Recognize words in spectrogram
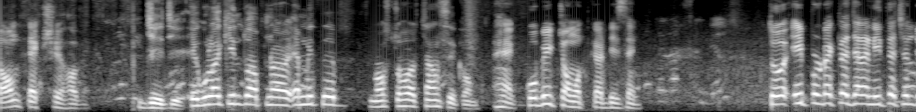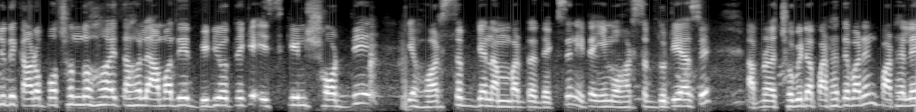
লং টেকসই হবে। জি জি। এগুলা কিন্তু আপনার এমনিতে নষ্ট হওয়ার চান্সই কম। হ্যাঁ খুবই চমৎকার ডিজাইন তো এই প্রোডাক্টটা যারা নিতে চান যদি কারও পছন্দ হয় তাহলে আমাদের ভিডিও থেকে স্ক্রিনশট দিয়ে যে হোয়াটসঅ্যাপ যে নাম্বারটা দেখছেন এটা ইমো হোয়াটসঅ্যাপ দুটি আছে। আপনারা ছবিটা পাঠাতে পারেন পাঠালে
